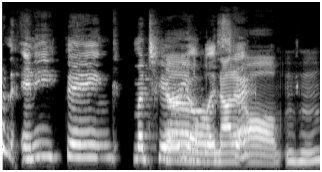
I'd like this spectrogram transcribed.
even anything materialistic. No, not at all. Mm-hmm.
